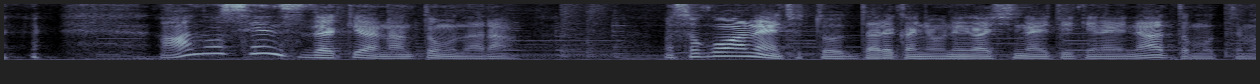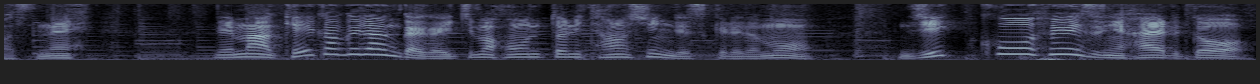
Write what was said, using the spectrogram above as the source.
あのセンスだけはなんともならん。そこはね、ちょっと誰かにお願いしないといけないなと思ってますね。で、まあ、計画段階が一番本当に楽しいんですけれども、実行フェーズに入ると、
